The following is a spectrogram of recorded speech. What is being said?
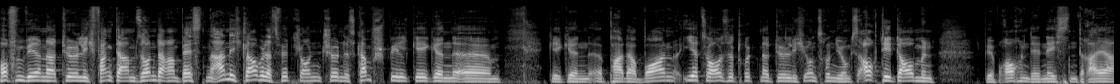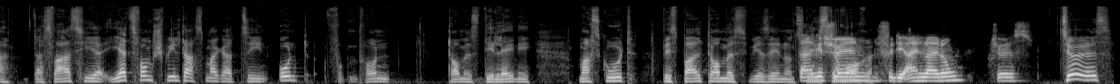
hoffen wir natürlich. Fangt da am Sonntag am besten an. Ich glaube, das wird schon ein schönes Kampfspiel gegen, ähm, gegen äh, Paderborn. Ihr zu Hause drückt natürlich unseren Jungs auch die Daumen wir brauchen den nächsten Dreier. Das war es hier jetzt vom Spieltagsmagazin und von Thomas Delaney. Mach's gut. Bis bald, Thomas. Wir sehen uns Dankeschön nächste Woche. Dankeschön für die Einleitung. Tschüss. Tschüss.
